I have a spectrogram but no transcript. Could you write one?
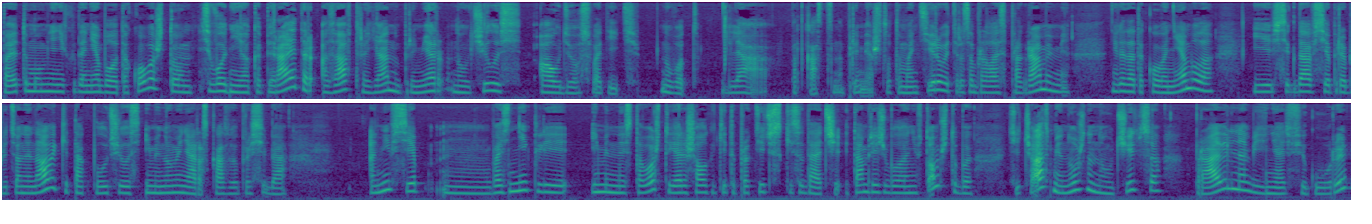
Поэтому у меня никогда не было такого, что сегодня я копирайтер, а завтра я, например, научилась аудио сводить. Ну вот, для подкаста, например, что-то монтировать, разобралась с программами. Никогда такого не было. И всегда все приобретенные навыки, так получилось именно у меня, рассказываю про себя, они все возникли именно из того, что я решала какие-то практические задачи. И там речь была не в том, чтобы сейчас мне нужно научиться правильно объединять фигуры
